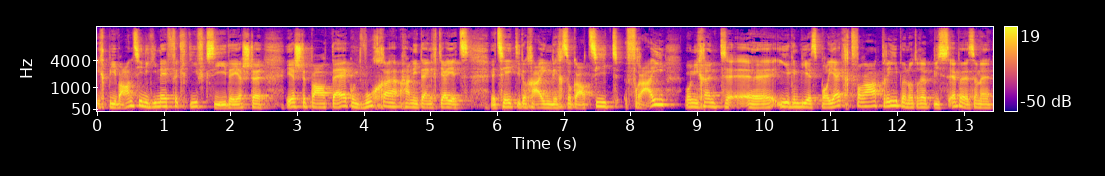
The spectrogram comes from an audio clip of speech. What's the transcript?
ich bin wahnsinnig ineffektiv gewesen. In den ersten, ersten paar Tagen und Wochen habe ich gedacht, ja, jetzt, jetzt hätte ich doch eigentlich sogar Zeit frei, wo ich könnte, äh, irgendwie ein Projekt vorantreiben oder etwas, eben so eine,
